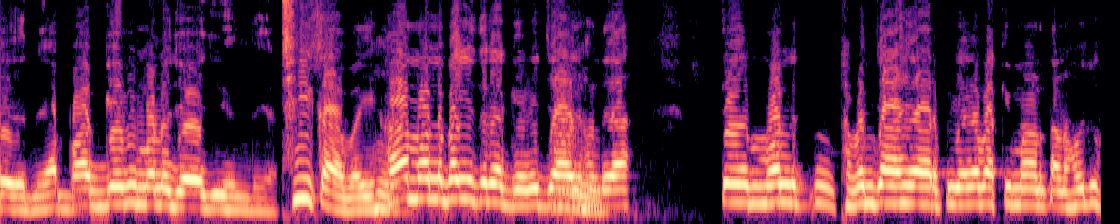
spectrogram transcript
ਦੇ ਦਿੰਦੇ ਆ। ਆਪਾਂ ਅੱਗੇ ਵੀ ਮੁੱਲ ਜਾਇਜ਼ ਹੀ ਹੁੰਦੇ ਆ। ਠੀਕ ਆ ਬਾਈ। ਹਾਂ ਮੁੱਲ ਬਾਈ ਤੇਰੇ ਅੱਗੇ ਵੀ ਜਾਇਜ਼ ਹੁੰਦੇ ਆ। ਤੇ ਮੁੱਲ 58000 ਰੁਪਏ ਦਾ ਬਾਕੀ ਮਾਨਤਾਨ ਹੋ ਜੂ।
